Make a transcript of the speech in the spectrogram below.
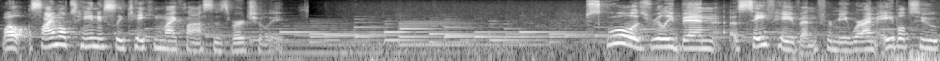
while simultaneously taking my classes virtually. School has really been a safe haven for me where I'm able to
